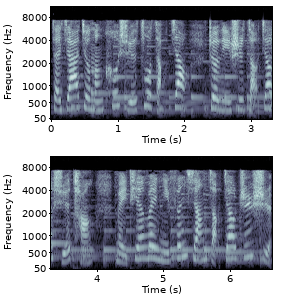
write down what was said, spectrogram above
在家就能科学做早教。这里是早教学堂，每天为你分享早教知识。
